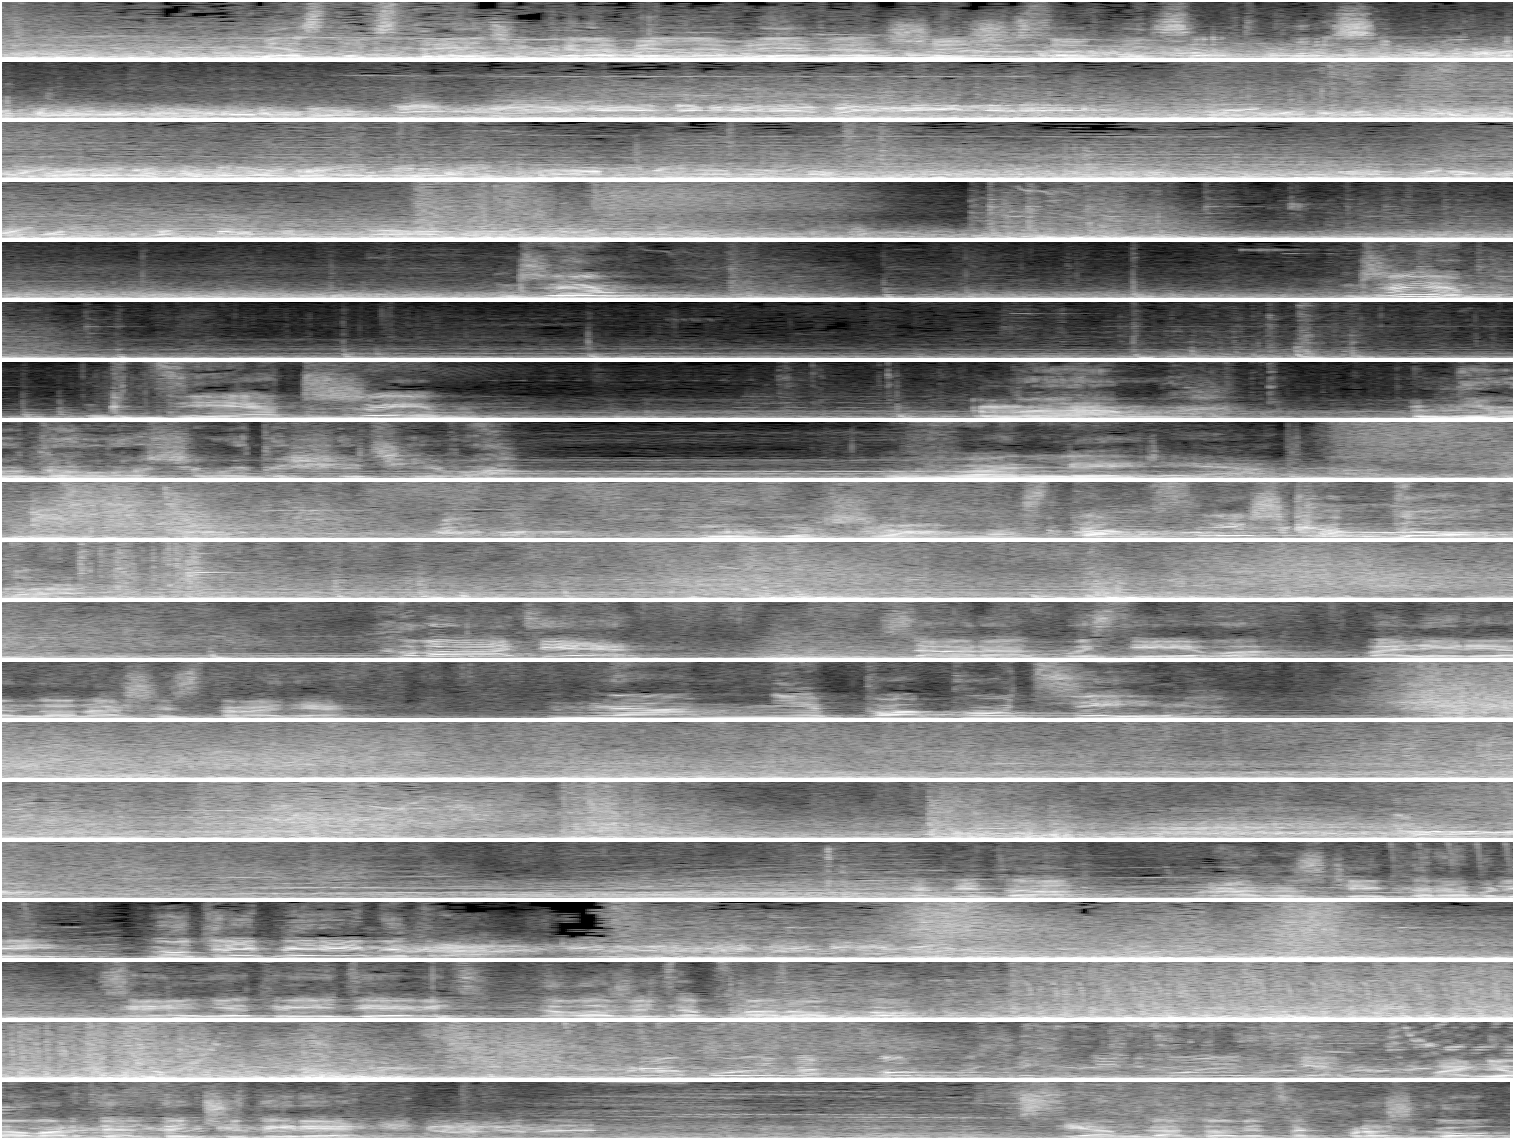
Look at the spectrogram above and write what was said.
Место встречи, корабельное время 6 часов 58 минут. Похоже, это корабль Рейнера. Джим? Джим? Где Джим? Нам не удалось вытащить его. Валериан. Ты держал нас там слишком долго. Хватит! Сара, отпусти его. Валериан на нашей стороне. Нам не по пути. Капитан, вражеские корабли. Внутри периметра. Звенья 3-9. Доложить обстановку. Пробоина в корпусе, седьмой отсек. Маневр Дельта-4. Всем готовиться к прыжку.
